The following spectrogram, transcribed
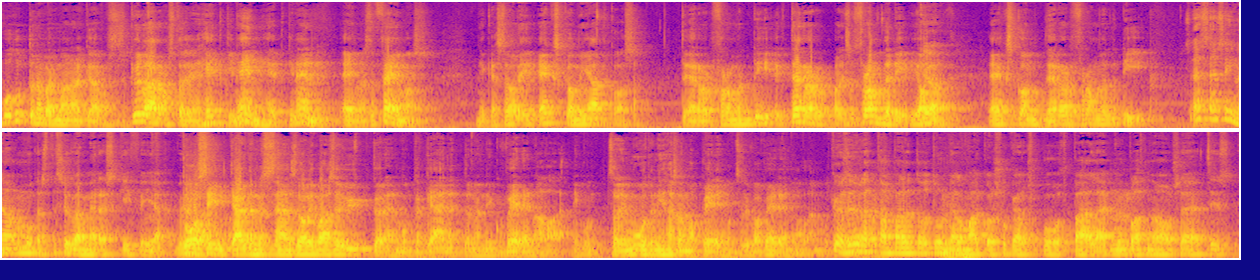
Huttunen varmaan ainakin arvostaisi. Kyllä arvostaisi hetkinen, hetkinen, ei mä sitä famous. Mikä se oli XCOMin jatkoosa. Terror from the Deep. Terror, oliko se From the Deep? Joo. Joo. XCOM Terror from the Deep. Se, se, siinä on muuten sitä syvämeren skifiä. Tosin käytännössähän se oli vaan se ykkönen, mutta käännettynä niin kuin veden alla. Et Niin kuin, se oli muuten ihan sama peli, mutta se oli vaan veden alla. Mutta Kyllä se yllättävän paljon tuo tunnelmaa, kun sukelluspuvut päällä ja Mm. kuplat nousee. Et siis,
